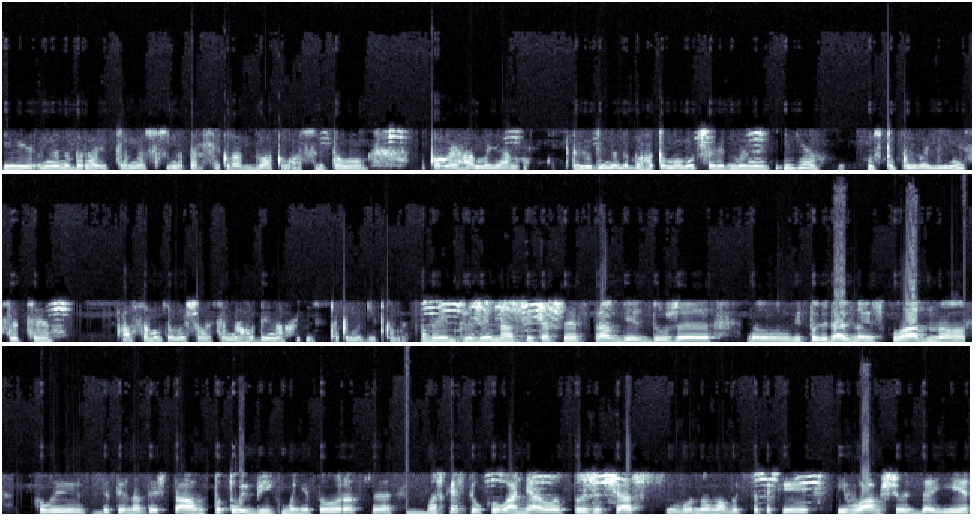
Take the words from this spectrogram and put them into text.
і не набираються в нас на перший клас два класи. Тому колега моя людина набагато молодша від мене, і я уступила їй місце це, а сама залишилася на годинах із такими дітками. Але інклюзивна освіта це справді дуже е, відповідально і складно, коли дитина десь там, по той бік монітора, це важке спілкування, але в той же час воно, мабуть, все-таки і вам щось дає,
